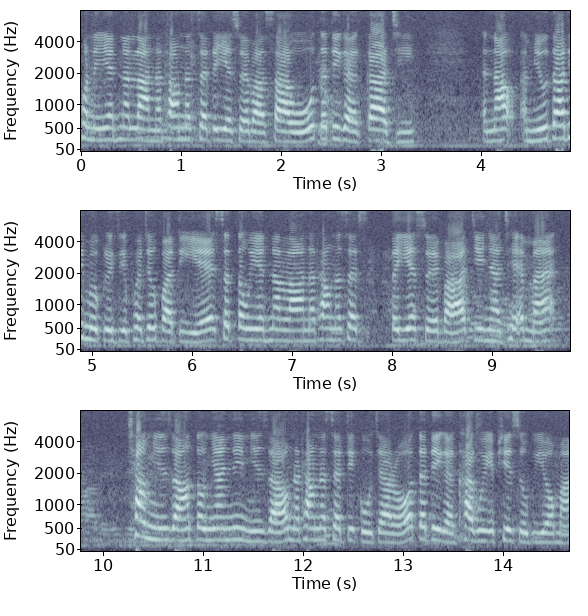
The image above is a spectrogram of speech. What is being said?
9ရက်2လ2021ရက်စွဲပါစာကိုတက်တဲ့ကံကကြီး အနောက်အမျိုးသားဒီမိုကရေစီအဖွဲ့ချုပ်ပါတီရဲ့73ရက်2လ2021ရက်စွဲပါကြေညာချက်အမှတ်6မြင်းဆောင်3ညနှစ်မြင်းဆောင်2021ကိုကြတော့တက်တဲ့ကံခါခွေအဖြစ်ဆိုပြီးတော့မှ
